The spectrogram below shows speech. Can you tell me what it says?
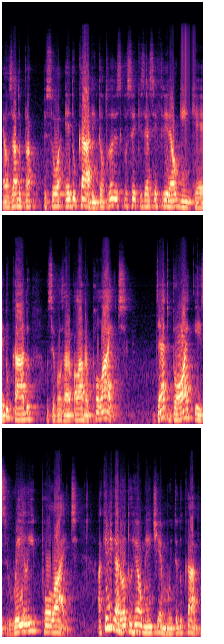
é usado para pessoa educada. Então, toda vez que você quiser se referir a alguém que é educado, você vai usar a palavra polite. That boy is really polite. Aquele garoto realmente é muito educado.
